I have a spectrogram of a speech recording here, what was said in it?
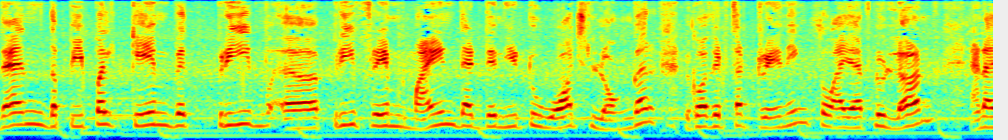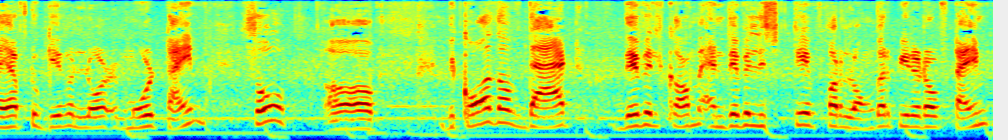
then the people came with pre uh, pre-framed mind that they need to watch longer because it's a training. So i have to learn and i have to give a lot more time. So uh, because of that they will come and they will stay for longer period of time.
